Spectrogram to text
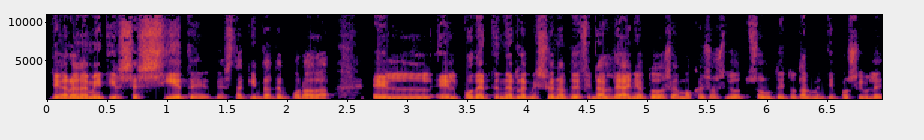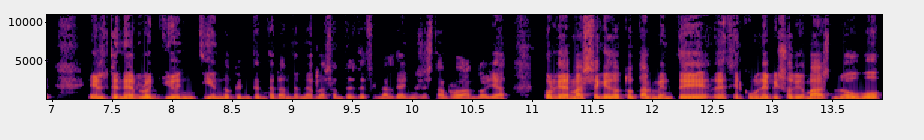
llegaron a emitirse 7 de esta quinta temporada. El, el poder tener la emisión antes de final de año, todos sabemos que eso ha sido absoluto y totalmente imposible el tenerlo. Yo entiendo que intentarán tenerlas antes de final de año, se están rodando ya, porque además se quedó totalmente, es decir, como un episodio más. No hubo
